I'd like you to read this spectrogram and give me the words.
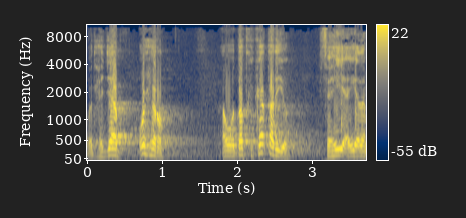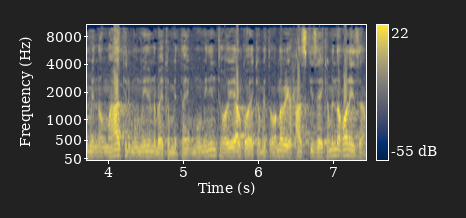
ood xijaab u xiro ou dadka ka qariyo fa hiya iyada min ummahaati lmuminiin bay ka mid tahay. Muminiinta hooyaalkood ay ka mid oo nabiga xaaskiisa ay ka noqonaysaa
